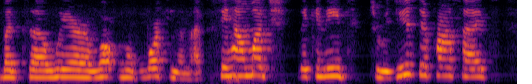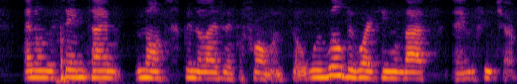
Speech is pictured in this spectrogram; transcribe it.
but uh, we are working on that. See how much they can eat to reduce their parasites and on the same time not penalize their performance. So we will be working on that in the future.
